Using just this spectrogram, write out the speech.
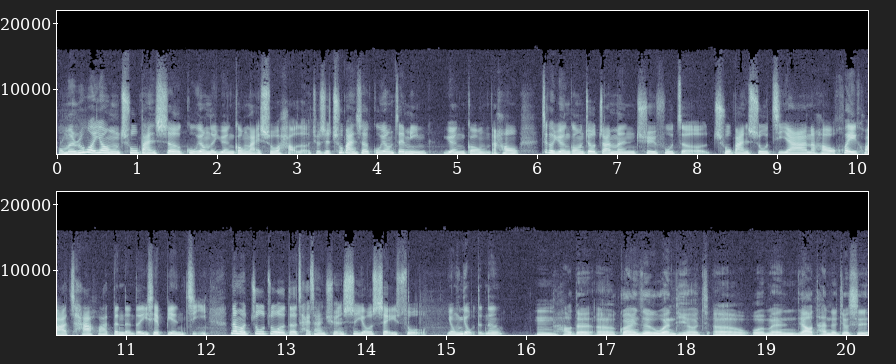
我们如果用出版社雇佣的员工来说好了，就是出版社雇佣这名员工，然后这个员工就专门去负责出版书籍啊，然后绘画、插画等等的一些编辑。那么著作的财产权是由谁所拥有的呢？嗯，好的。呃，关于这个问题哦，呃，我们要谈的就是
